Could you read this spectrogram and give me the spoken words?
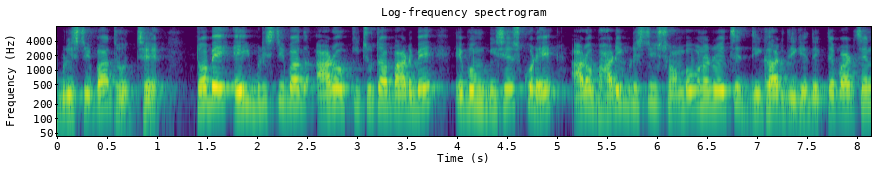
বৃষ্টিপাত হচ্ছে। তবে এই বৃষ্টিপাত আরও কিছুটা বাড়বে এবং বিশেষ করে আরও ভারী বৃষ্টির সম্ভাবনা রয়েছে দীঘার দিকে। দেখতে পাচ্ছেন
